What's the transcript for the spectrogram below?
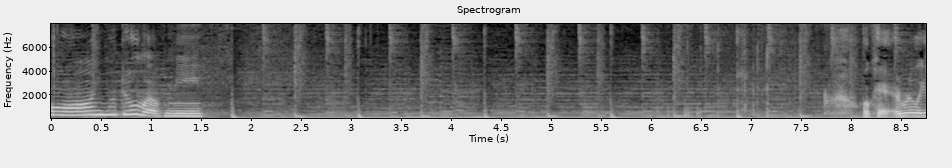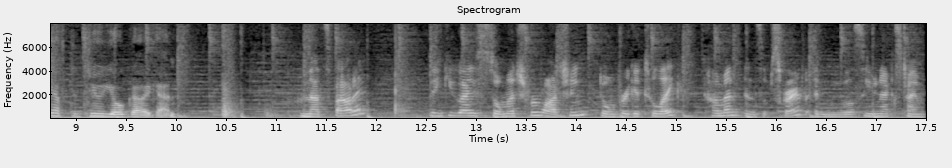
Aw, you do love me. Okay, I really have to do yoga again. And that's about it. Thank you guys so much for watching. Don't forget to like, comment, and subscribe, and we will see you next time.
